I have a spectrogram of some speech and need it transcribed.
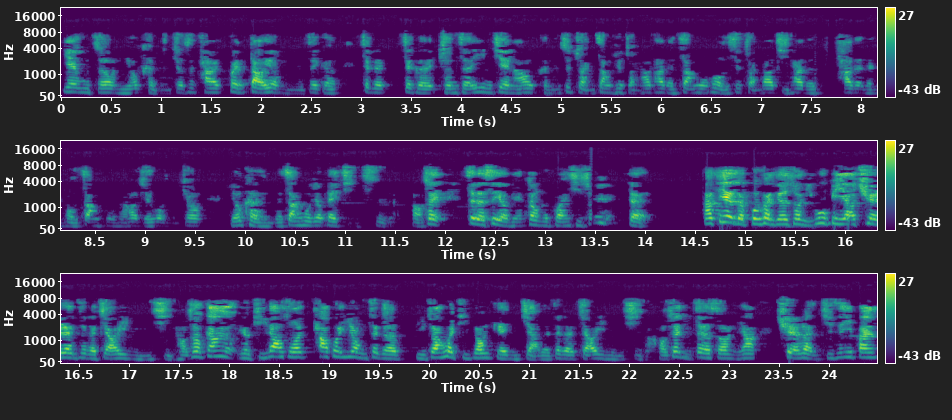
业务之后，你有可能就是他会盗用你的这个这个这个存折硬件，然后可能是转账就转到他的账户，或者是转到其他的他的人头账户，然后结果你就有可能你的账户就被警示了，好，所以这个是有联动的关系，嗯，对。那第二个部分就是说，你务必要确认这个交易明细。好，所以刚刚有有提到说，他会用这个理专会提供给你假的这个交易明细嘛。好，所以你这个时候你要确认。其实一般，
